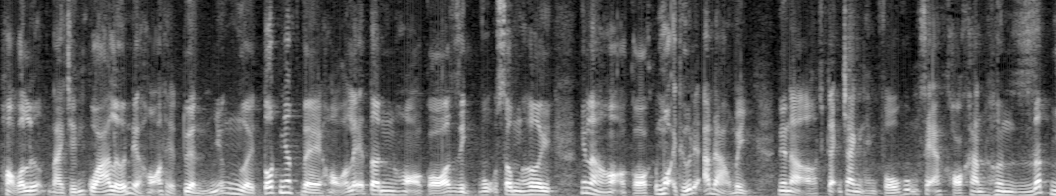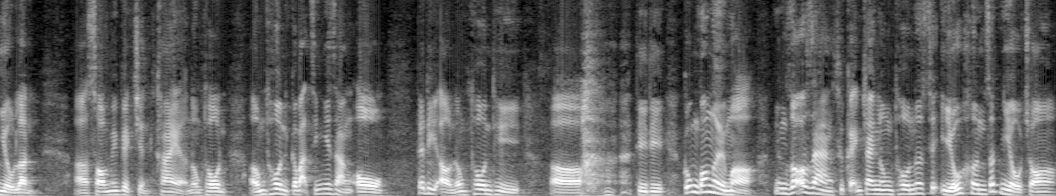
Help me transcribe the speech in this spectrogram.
họ có lượng tài chính quá lớn để họ có thể tuyển những người tốt nhất về, họ có lễ tân, họ có dịch vụ sông hơi như là họ có mọi thứ để áp đảo mình. Nên là ở cạnh tranh thành phố cũng sẽ khó khăn hơn rất nhiều lần à, so với việc triển khai ở nông thôn. Ở nông thôn thì các bạn sẽ nghĩ rằng ồ thế thì ở nông thôn thì uh, thì thì cũng có người mở nhưng rõ ràng sự cạnh tranh nông thôn nó sẽ yếu hơn rất nhiều cho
